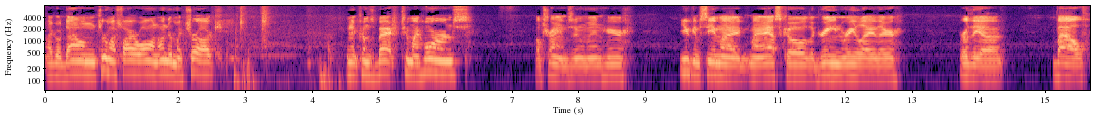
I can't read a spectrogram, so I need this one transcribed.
I go down through my firewall and under my truck. And it comes back to my horns I'll try and zoom in here. You can see my, my ASCO, the green relay there, or the uh, valve.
